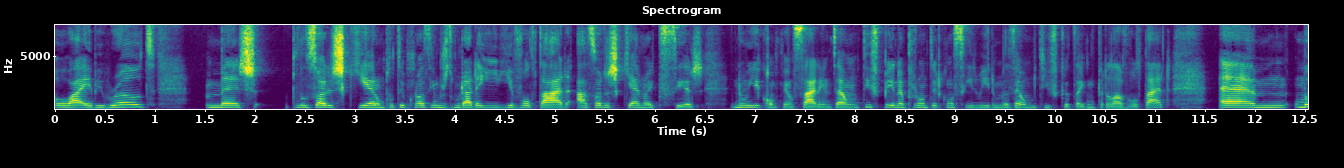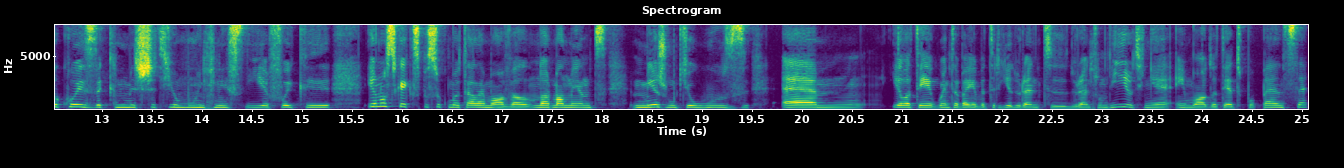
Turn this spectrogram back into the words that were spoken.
ou a Abbey Road, mas pelas horas que eram, pelo tempo que nós íamos demorar a ir e a voltar, às horas que ia anoitecer, não ia compensar. Então tive pena por não ter conseguido ir, mas é um motivo que eu tenho para lá voltar. Um, uma coisa que me chateou muito nesse dia foi que eu não sei o que é que se passou com o meu telemóvel. Normalmente, mesmo que eu use. Um, ele até aguenta bem a bateria durante, durante um dia, eu tinha em modo até de poupança.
